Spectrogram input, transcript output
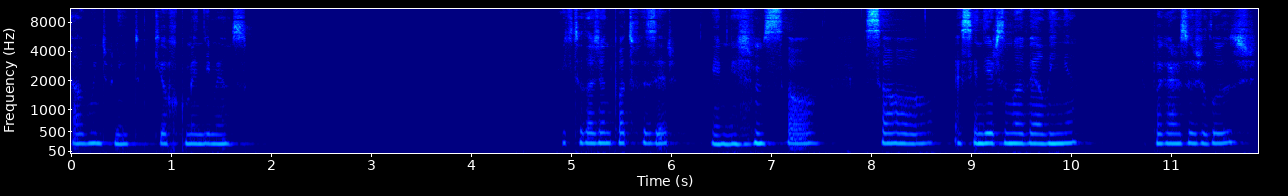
é algo muito bonito que eu recomendo imenso e que toda a gente pode fazer é mesmo só só acenderes uma velinha apagares as luzes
